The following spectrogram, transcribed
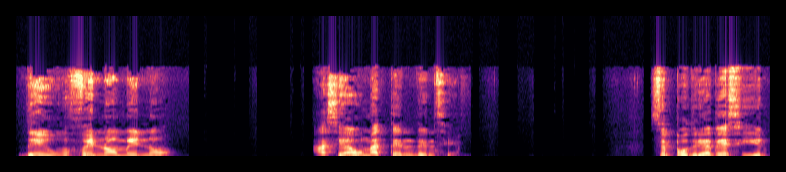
de un fenómeno hacia una tendencia. Se podría decir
